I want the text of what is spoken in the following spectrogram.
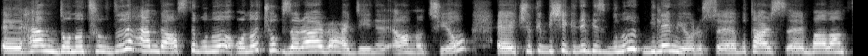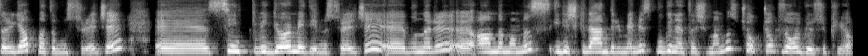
hem donatıldığı hem de aslında bunu ona çok zarar verdiğini anlatıyor. Çünkü bir şekilde biz bunu bilemiyoruz. Bu tarz bağlantıları yapmadığımız sürece, sync gibi görmediğimiz sürece bunları anlamamız, ilişkilendirmemiz, bugüne taşımamız çok çok zor gözüküyor.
